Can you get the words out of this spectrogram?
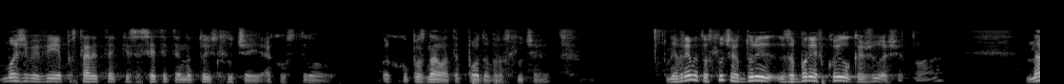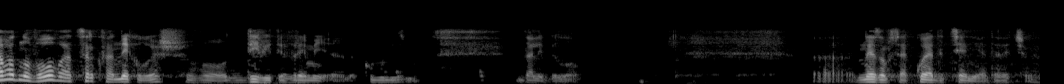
може би вие постанете, ќе се сетите на тој случај, ако сте го, ако го познавате по-добро случајот. На времето слушав, дури заборев кој го кажуваше тоа. Наводно во оваа црква некогаш, во дивите времења на комунизмот, дали било, не знам сега, која деценија да речеме.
